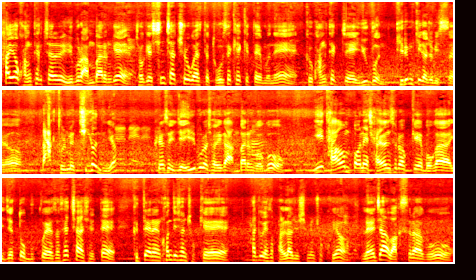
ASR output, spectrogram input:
타이어 광택제를 일부러 안 바른 게 네. 저게 신차 출고했을 때 도색했기 때문에 그 광택제의 유분, 기름기가 좀 있어요. 막 돌면 튀거든요. 네네네. 그래서 이제 일부러 저희가 안 바른 아. 거고 이 다음번에 자연스럽게 뭐가 이제 또 묵고해서 세차하실 때 그때는 컨디션 좋게 하기 위해서 발라주시면 좋고요. 레자 왁스라고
